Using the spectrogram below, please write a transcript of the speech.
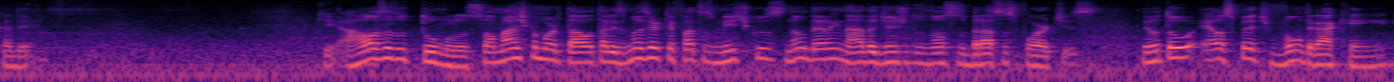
Cadê? A Rosa do Túmulo. Sua mágica mortal, talismãs e artefatos místicos não deram em nada diante dos nossos braços fortes. Derrotou Elspeth von Draken.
